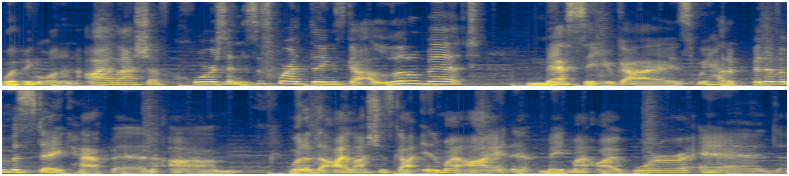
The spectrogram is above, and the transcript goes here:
Whipping on an eyelash, of course, and this is where things got a little bit messy, you guys. We had a bit of a mistake happen. Um, one of the eyelashes got in my eye and it made my eye water and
